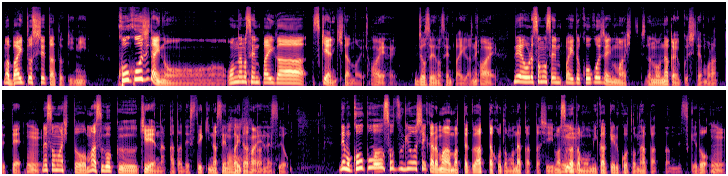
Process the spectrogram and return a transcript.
まあ、バイトしてた時に高校時代の女の先輩がすき家に来たのよ。はいはい。女性の先輩がね。はい。で俺その先輩と高校時代にまあの仲良くしてもらっててうん。でその人まあすごく綺麗な方で素敵な先輩だったんですよ、でも高校卒業してからまあ全く会ったこともなかったし、まあ、姿も見かけることなかったんですけど、うん。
